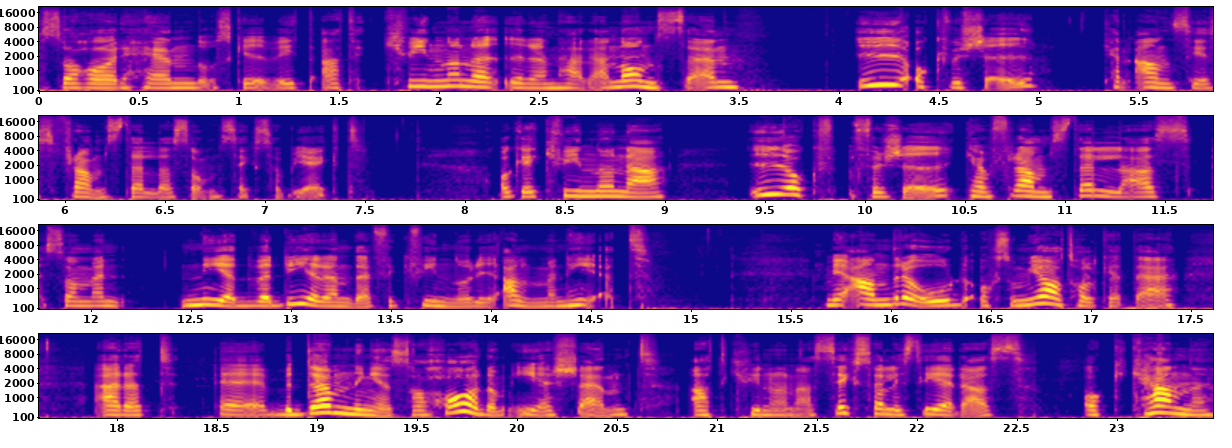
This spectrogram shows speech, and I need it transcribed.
så har hen då skrivit att kvinnorna i den här annonsen i och för sig kan anses framställda som sexobjekt och att kvinnorna i och för sig kan framställas som en nedvärderande för kvinnor i allmänhet. Med andra ord, och som jag har tolkat det, är att eh, bedömningen så har de erkänt att kvinnorna sexualiseras och kan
